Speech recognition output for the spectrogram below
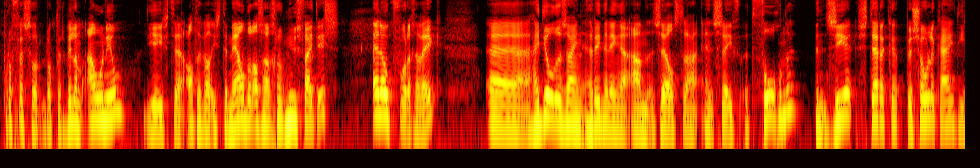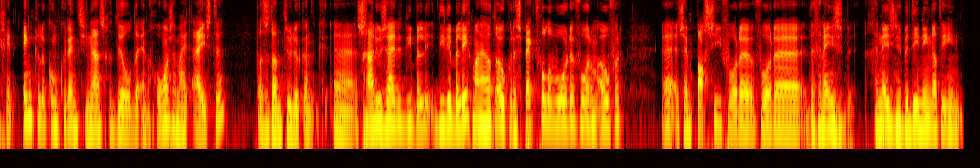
professor Dr. Willem Ouweneel. Die heeft eh, altijd wel iets te melden als er een groot nieuwsfeit is. En ook vorige week. Eh, hij deelde zijn herinneringen aan Zijlstra en schreef het volgende. Een zeer sterke persoonlijkheid die geen enkele concurrentie naast gedulde en gehoorzaamheid eiste. Dat is dan natuurlijk een schaduwzijde die, die er belicht, maar hij had ook respectvolle woorden voor hem over. Zijn passie voor, voor de genezings- genezingsbediening, dat hij in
